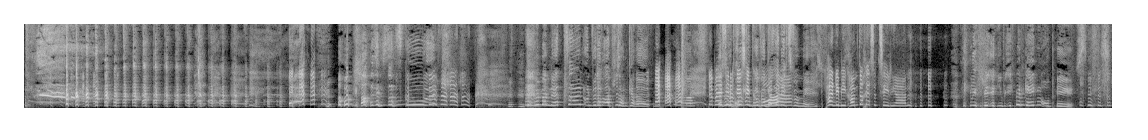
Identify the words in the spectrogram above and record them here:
oh Gott, ist das gut. Dann will man nett sein und wird auf Abstand gehalten. Ja. Dabei ist ja noch gar kein Corona. gar nichts für mich. Die Pandemie kommt doch erst in zehn Jahren. Ich bin, ich, ich bin gegen OPs.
